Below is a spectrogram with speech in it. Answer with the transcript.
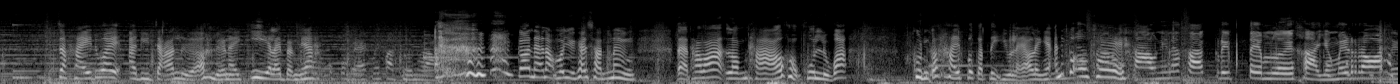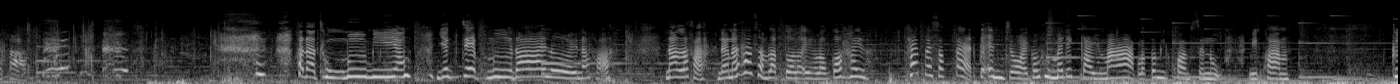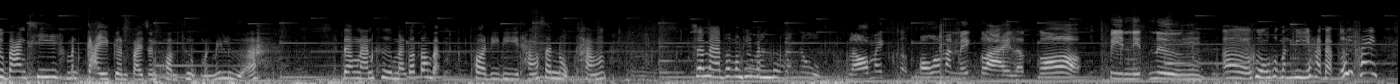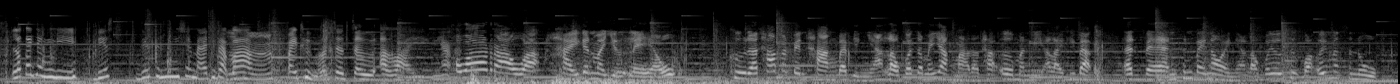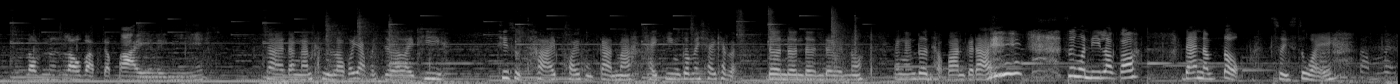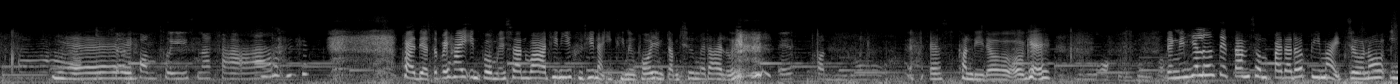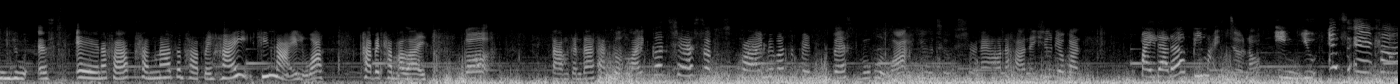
จะให้ด้วยอาดิจาหรือหรือไนกี้อะไรแบบเนี้ยโอโกแบ็กไม่ปัดเทินมาก็แนะนำมาอยู่แค่ชั้นหนึ่ง แต่ถ้าว่ารองเท้าของคุณหรือว่าคุณก็ไฮปกติอยู่แล้วอะไรเงี้ย อันนี้ก็โอเคเท้านี่นะคะกริปเต็มเลยค่ะ ยังไม่รอดเลยค่ะ ขนาดถุงมือมียังยังเจ็บมือได้เลยนะคะ นั่นแหละค่ะ ดังนั้นถ้าสำหรับตัวเราเองเราก็ให้ให้ไปสักแปดก็ enjoy ก็คือไม่ได้ไกลมาก แล้วก็มีความสนุกมีความ คือบางที่มันไกลเกินไปจนความสนุกมันไม่เหลือ ดังนั้นคือมันก็ต้องแบบพอดีๆ ทั้งสนุกทั้ง ใช่ไหมเพราะบางที่มันเหนื่อยสนุกแล้วไม่เพราะว่ามันไม่ไกลแล้วก็ปีนนิดนึง เออคือคือมันมีค่ะแบบเอ้ยให้แล้วก็ยังมีดิสดิสนีย์ใช่ไหมที่แบบว่าอือหือ ไปถึงแล้วจะเจออะไรอย่างเงี้ย เพราะว่าเราอะไฮกันมาเยอะแล้ว คือแล้วถ้ามันเป็นทางแบบอย่างเงี้ยเราก็จะไม่อยากมาแต่ถ้าเออมันมีอะไรที่แบบแอด a n c e ขึ้นไปหน่อยเนี่ยเราก็จะรู้สึกว่าเอ้ยมันสนุกเราเราแบบจะไปอะไรอย่างงี้ใช่ดังนั้นคือเราก็อยากไปเจออะไรที่ที่สุดท้ายพอยของการมาไฮกิ้งก็ไม่ใช่แค่แบบเดินเดินเดินเดินเนาะดังนั้นเดินแถวบ้านก็ได้ ซึ่งวันนี้เราก็ได้น้ำตกสวยสำเร็จค่ะเย้ Mission complete นะคะๆค่ะเดี๋ยวจะไปให้อินโฟเมชันว่าที่นี่คือที่ไหนอีกทีนึงเพราะว่ายังจำชื่อไม่ได้เลย S Condido S Condido โอเคไม่รู้ออกเสียงถูกปะดังนั้นอย่าลืมติดตามชมไปดัดอร์ปีใหม่ Journal in USA นะคะ ครั้งหน้าจะพาไปให้ที่ไหนหรือว่าพาไปทำอะไร ก็ตามกันได้ค่ะ กดไลค์ กดแชร์ subscribe ไม่ว่าจะเป็น Facebook หรือว่า YouTube Channel นะคะ ในชื่อเดียวกันไปดาด้าปีใหม่ Journal in USA ค่ะ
